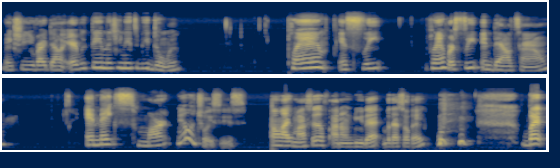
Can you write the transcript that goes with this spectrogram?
Make sure you write down everything that you need to be doing. Plan and sleep plan for sleep in downtown and make smart meal choices. Unlike myself, I don't do that, but that's okay. but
